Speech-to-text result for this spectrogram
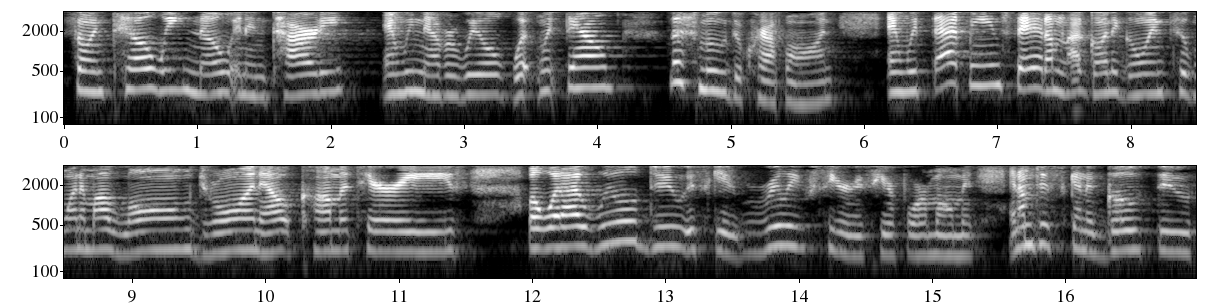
So until we know in entirety, and we never will, what went down, let's move the crap on. And with that being said, I'm not going to go into one of my long, drawn out commentaries. But what I will do is get really serious here for a moment. And I'm just going to go through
